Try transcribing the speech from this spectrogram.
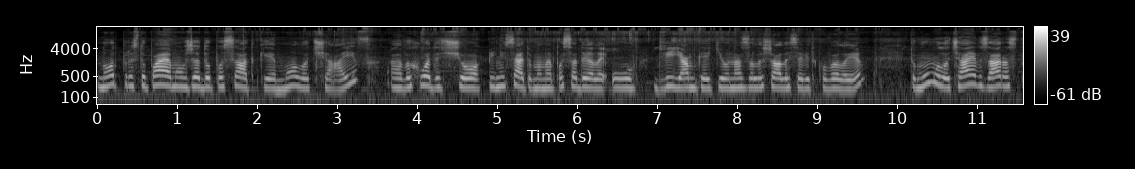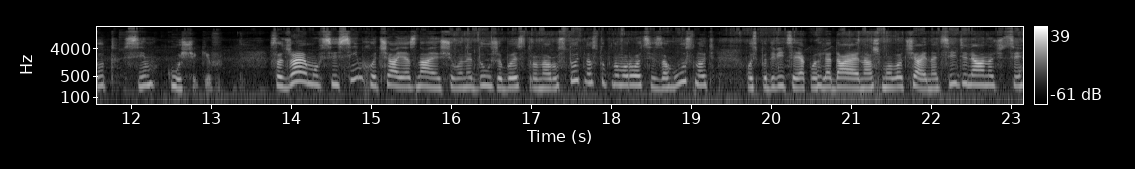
Ну от приступаємо вже до посадки молочаїв. Е, Виходить, що пінісетами ми посадили у дві ямки, які у нас залишалися від ковили. Тому молочаїв зараз тут сім кущиків. Саджаємо всі сім, хоча я знаю, що вони дуже швидко наростуть наступному році, загуснуть. Ось подивіться, як виглядає наш молочай на цій діляночці.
